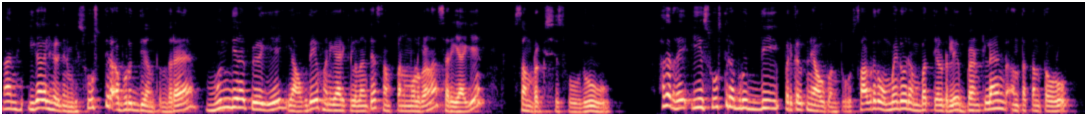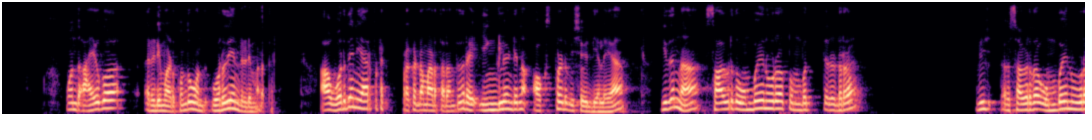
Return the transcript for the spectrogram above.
ನಾನು ಈಗಾಗಲೇ ಹೇಳಿದೆ ನಿಮಗೆ ಸುಸ್ಥಿರ ಅಭಿವೃದ್ಧಿ ಅಂತಂದರೆ ಮುಂದಿನ ಪೀಳಿಗೆ ಯಾವುದೇ ಹೊಣೆಗಾರಿಕೆ ಇಲ್ಲದಂತೆ ಸಂಪನ್ಮೂಲಗಳನ್ನು ಸರಿಯಾಗಿ ಸಂರಕ್ಷಿಸುವುದು. ಹಾಗಾದರೆ ಈ ಸುಸ್ಥಿರ ಅಭಿವೃದ್ಧಿ ಪರಿಕಲ್ಪನೆ ಯಾವಾಗ ಬಂತು? ಸಾವಿರದ ಒಂಬೈನೂರ ಎಂಬತ್ತೇಳರಲ್ಲಿ ಬ್ರಂಟ್ಲ್ಯಾಂಡ್ ಅಂತಕ್ಕಂಥವರು ಒಂದು ಆಯೋಗ ರೆಡಿ ಮಾಡ್ಕೊಂಡು ಒಂದು ವರದಿಯನ್ನು ರೆಡಿ ಮಾಡ್ತಾರೆ. ಆ ವರದಿಯನ್ನು ಯಾರು ಪ್ರಟ ಪ್ರಕಟ ಮಾಡ್ತಾರೆ ಅಂತಂದರೆ ಇಂಗ್ಲೆಂಡಿನ ಆಕ್ಸ್ಫರ್ಡ್ ವಿಶ್ವವಿದ್ಯಾಲಯ. ಇದನ್ನು ಸಾವಿರದ ಒಂಬೈನೂರ ತೊಂಬತ್ತೆರಡರ ವಿ ಸಾವಿರದ ಒಂಬೈನೂರ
